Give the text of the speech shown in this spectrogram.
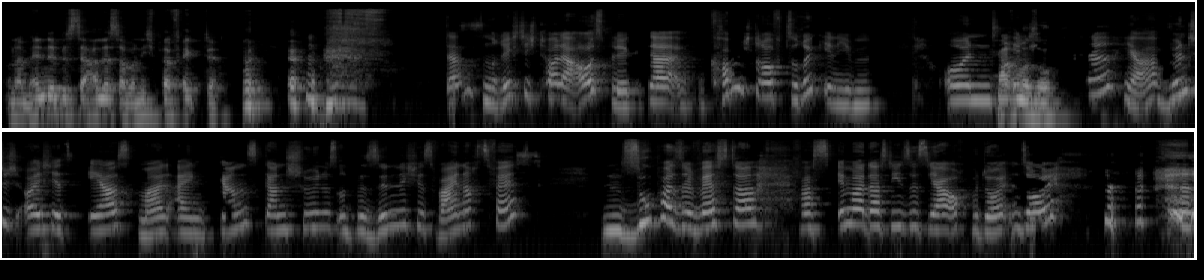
Und am Ende bist du alles, aber nicht perfekte. das ist ein richtig toller Ausblick. Da komme ich drauf zurück, ihr Lieben. Und Machen wir so. Sinne, ja, wünsche ich euch jetzt erstmal ein ganz, ganz schönes und besinnliches Weihnachtsfest ein super Silvester, was immer das dieses Jahr auch bedeuten soll.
